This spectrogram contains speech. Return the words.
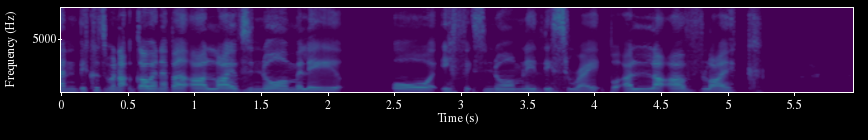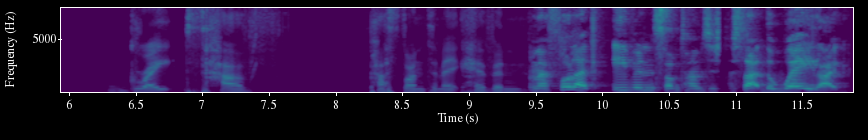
and because we're not going about our lives normally, or if it's normally this rate. But a lot of like greats have passed on to make heaven. And I feel like even sometimes it's just like the way, like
